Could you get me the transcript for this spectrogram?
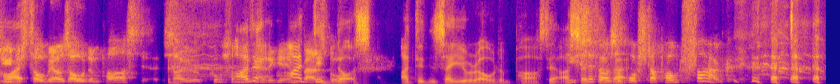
You just told me I was old and past it, so of course I'm never going to get in I did not. S- I didn't say you were old and past it. I you said, said I was that- a washed-up old fuck.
